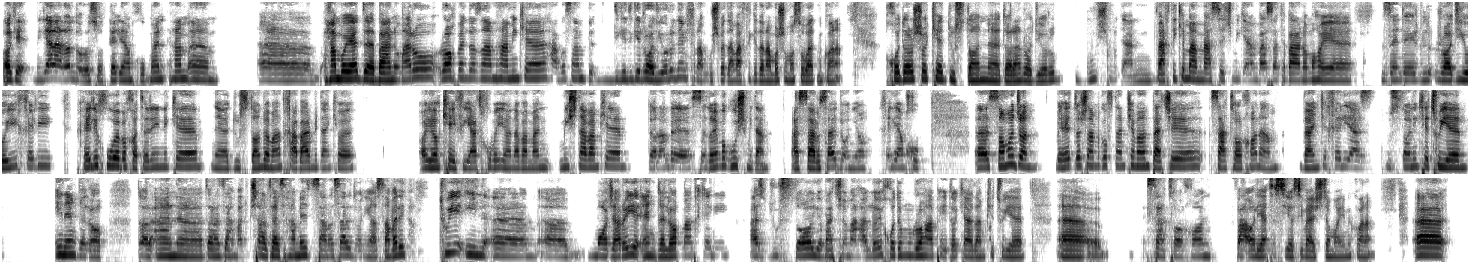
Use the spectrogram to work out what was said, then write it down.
اوکی میگن الان درست شد. خیلی هم خوب. من هم هم باید برنامه رو راه بندازم. همین که حواسم دیگه دیگه رادیو رو نمی‌تونم گوش بدم وقتی که دارم با شما صحبت می‌کنم. خدا رو شو که دوستان دارن رادیو رو گوش میدن. وقتی که من مسج میگم وسط برنامه های زنده رادیویی خیلی خیلی خوبه. به خاطر اینه که دوستان به من خبر میدن که آیا کیفیت خوبه یا نه. و من میشنوم که دارن به صدای ما گوش میدن. از سر دنیا. خیلی هم خوب. سامان جان بهت داشتم می‌گفتم که من بچه ستارخانم. و اینکه خیلی از دوستانی که توی این انقلاب دارن دارن زحمت شرط از همه سراسر دنیا هستن. ولی توی این ماجرای انقلاب من خیلی از دوستا یا بچه محلای خودمون رو هم پیدا کردم که توی ستارخان فعالیت سیاسی و اجتماعی می‌کنن.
